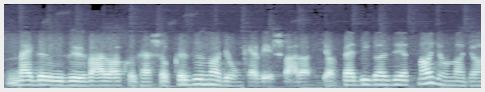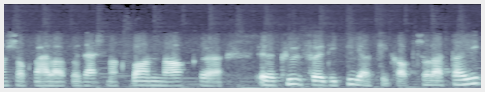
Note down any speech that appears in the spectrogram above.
meglévő vállalkozások közül nagyon kevés választja, pedig azért nagyon-nagyon sok vállalkozásnak vannak ö, külföldi piaci kapcsolatai,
